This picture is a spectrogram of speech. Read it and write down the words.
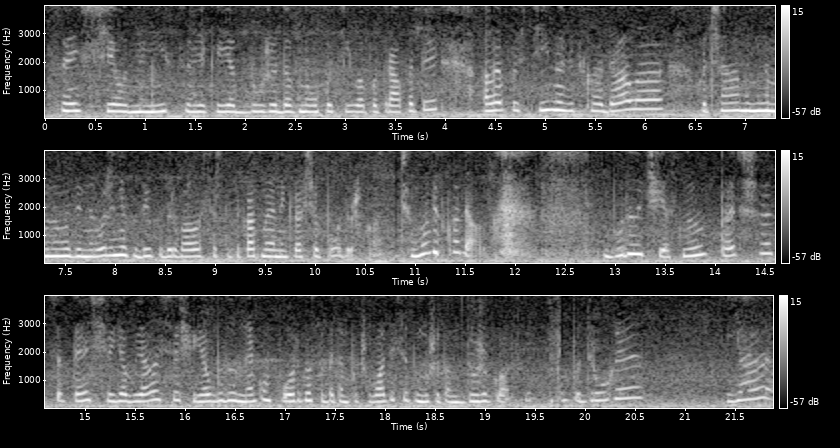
Це ще одне місце, в яке я дуже давно хотіла потрапити, але постійно відкладала. Хоча мені на минулий день народження туди подарувала сертифікат моя найкраща подружка. Чому відкладала? Буду чесною, перше, це те, що я боялася, що я буду некомфортно себе там почуватися, тому що там дуже класно. По-друге, я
